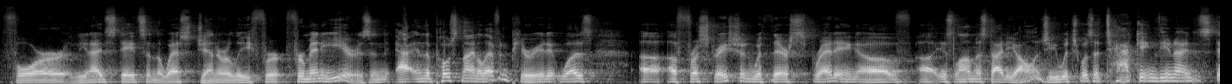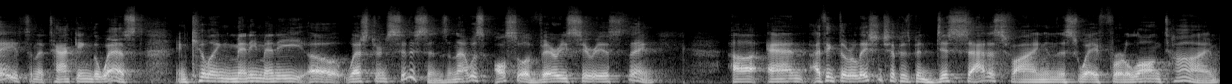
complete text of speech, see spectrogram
for the United States and the West generally for, for many years. And in the post 9 11 period, it was a frustration with their spreading of uh, Islamist ideology, which was attacking the United States and attacking the West and killing many, many uh, Western citizens. And that was also a very serious thing. Uh, and I think the relationship has been dissatisfying in this way for a long time,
